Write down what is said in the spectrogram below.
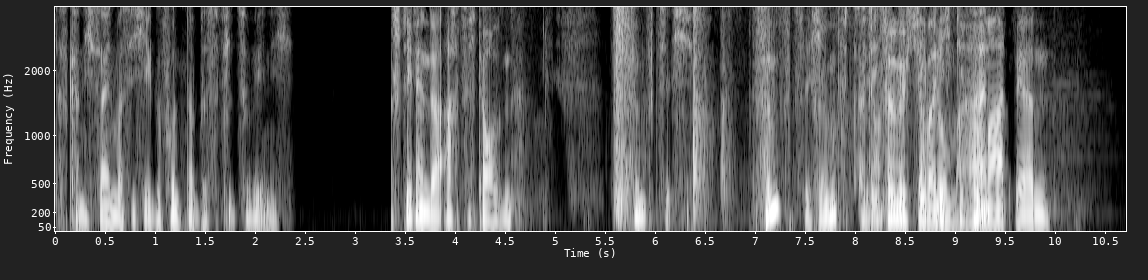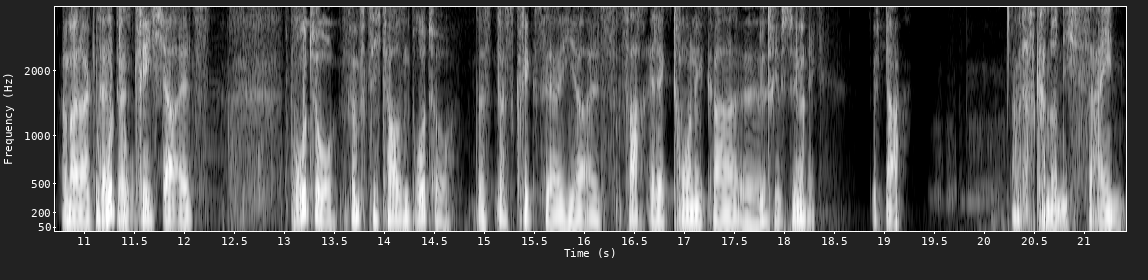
Das kann nicht sein, was ich hier gefunden habe. Das ist viel zu wenig. Was steht denn da? 80.000? 50. 50? 50? Also dafür möchte ich aber nicht Diplomat? Werden. Hör mal, da, das, Brutto. das krieg ich ja als brutto. 50.000 brutto. Das, das kriegst du ja hier als Fachelektroniker. Äh, Betriebstechnik. Ja. Aber das kann doch nicht sein.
